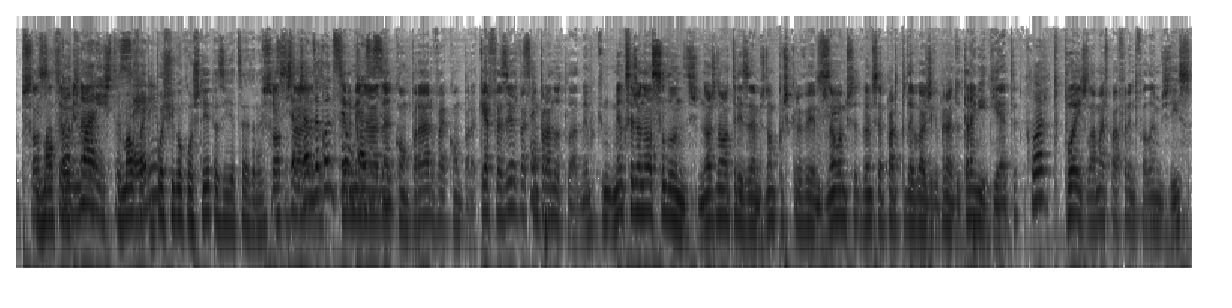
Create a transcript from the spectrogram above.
O pessoal E mal está terminado. isto, E mal sério. depois ficam com as tetas e etc. né? O pessoal Já- já nos aconteceu um caso determinado a assim. comprar, vai comprar. Quer fazer, vai Sim. comprar no outro lado. Mesmo que, mesmo que sejam nossos alunos, nós não autorizamos, não prescrevemos, não vamos, vamos ser a parte pedagógica primeiro do treino e dieta. Claro. Depois, lá mais para a frente, falamos disso.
